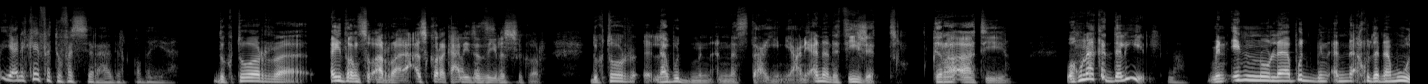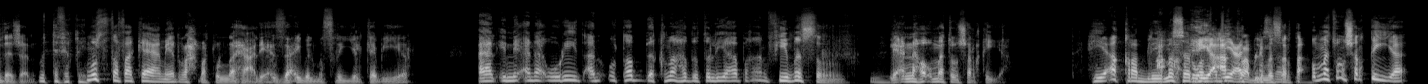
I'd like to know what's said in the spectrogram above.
يعني كيف تفسر هذه القضية؟ دكتور أيضا سؤال رائع أشكرك عليه جزيل. الشكر دكتور لابد من أن نستعين يعني أنا نتيجة قراءاتي وهناك الدليل نعم. من إنه لابد من أن نأخذ نموذجا متفقين مصطفى كامل رحمة الله عليه الزعيم المصري الكبير قال إني أنا أريد أن أطبق نهضة اليابان في مصر مم. لأنها أمة شرقية. هي أقرب لمصر هي أقرب لمصر. أمة شرقية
